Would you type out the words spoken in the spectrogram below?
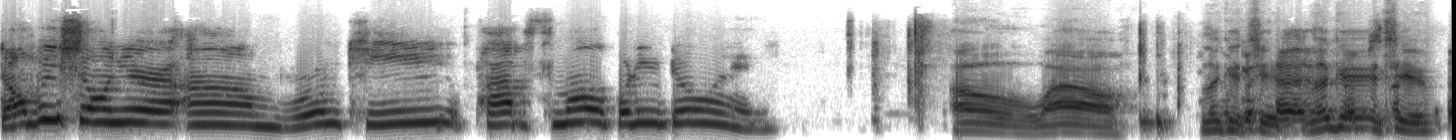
Don't be showing your um room key, pop smoke. What are you doing? Oh wow! Look at you! Look at you!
